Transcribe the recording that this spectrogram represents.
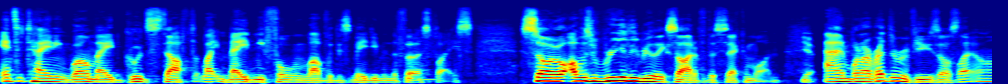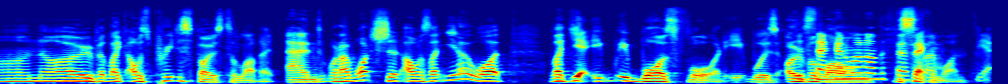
entertaining, well made, good stuff that like made me fall in love with this medium in the first place. So I was really, really excited for the second one. Yep. And when I read the reviews, I was like, oh no, but like I was predisposed to love it. And when I watched it, I was like, you know what? Like, yeah, it, it was flawed. It was overlong. second one or the first second one? one. Yeah.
